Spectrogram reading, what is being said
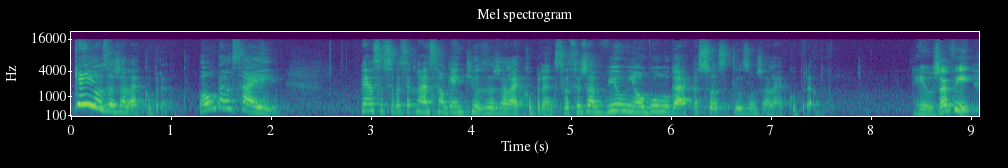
Quem usa jaleco branco? Vamos pensar aí. Pensa se você conhece alguém que usa jaleco branco. Se você já viu em algum lugar pessoas que usam jaleco branco. Eu já vi,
